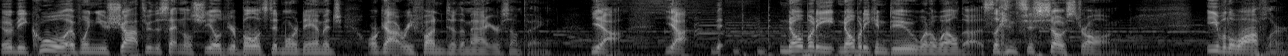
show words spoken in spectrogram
It would be cool if when you shot through the Sentinel shield, your bullets did more damage or got refunded to the mag or something. Yeah, yeah. Th- nobody, nobody can do what a well does. Like it's just so strong. Evil the Waffler.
